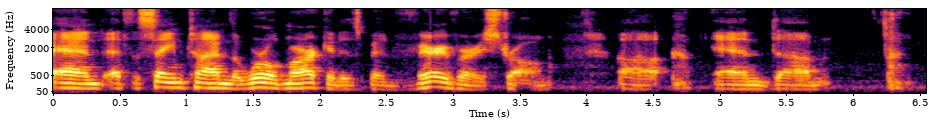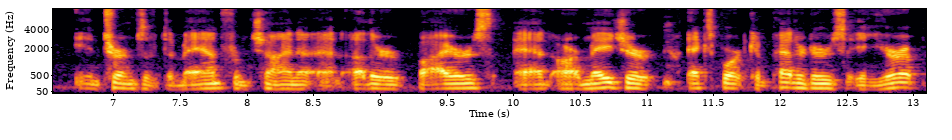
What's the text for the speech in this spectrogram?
And at the same time, the world market has been very, very strong. Uh, and um, in terms of demand from China and other buyers, and our major export competitors in Europe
